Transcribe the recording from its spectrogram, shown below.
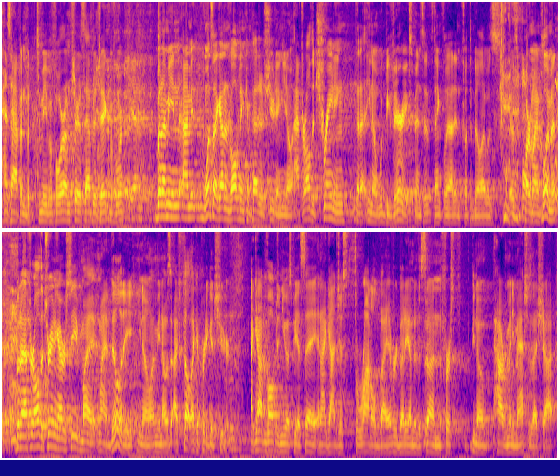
has happened but- to me before. I'm sure it's happened to Jake before. yeah. But I mean, I mean, once I got involved in competitive shooting, you know, after all the training that, I, you know, would be very expensive. Thankfully, I didn't foot the bill. I was, it was part of my employment. But after all the training I received, my, my ability, you know, I mean, I was, I felt like a pretty good shooter. I got involved in USPSA and I got just throttled by everybody under the sun the first, you know, however many matches I shot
